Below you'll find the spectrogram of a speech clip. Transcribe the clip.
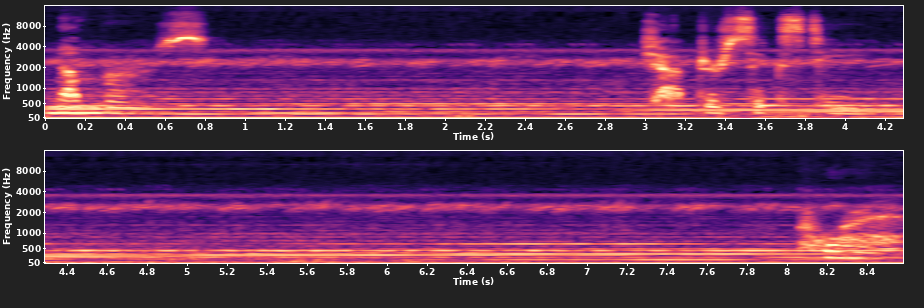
Numbers chapter 16. Korah,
